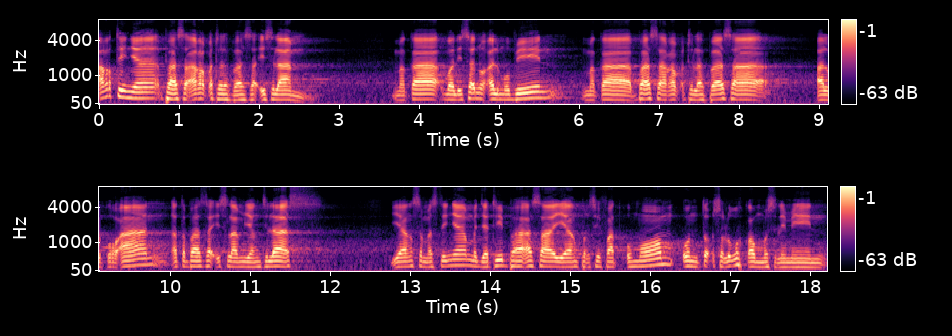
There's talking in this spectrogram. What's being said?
Artinya bahasa Arab adalah bahasa Islam. Maka walisanu al-mubin Maka bahasa Arab adalah bahasa Al-Quran Atau bahasa Islam yang jelas yang semestinya menjadi bahasa yang bersifat umum untuk seluruh kaum muslimin.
